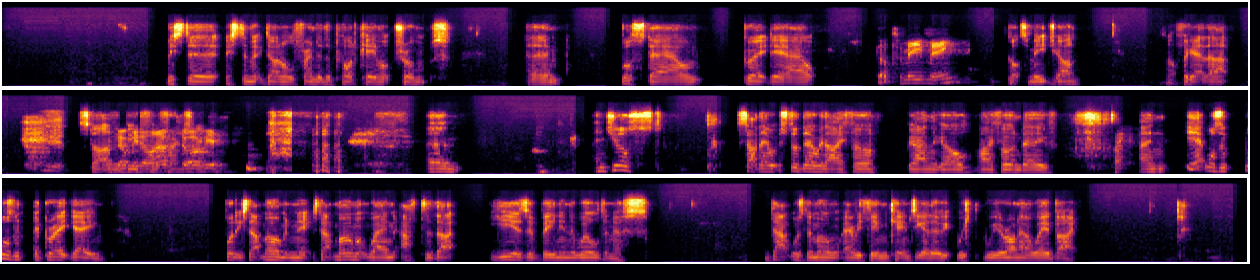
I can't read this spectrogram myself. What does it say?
Mr. Mr. McDonald, friend of the pod, came up trumps. Um, bust down, great day out. Got to meet me. Got to meet John. Not forget that. Start of a beautiful to, friendship. you? Um, and just sat there, stood there with iPhone behind the goal, iPhone Dave. And yeah, it wasn't wasn't a great game, but it's that moment. Nick. It's that moment when after that years of being in the wilderness, that was the moment everything came together. We we were on our way back,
